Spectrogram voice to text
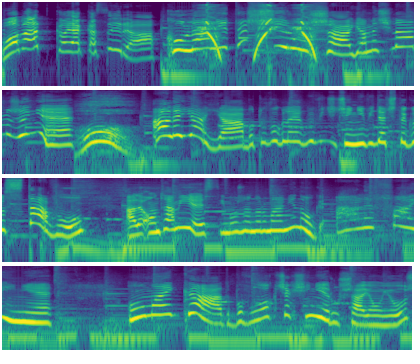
Łomatko jaka syra. Kolanie też się rusza. Ja myślałam, że nie. Ale ja, ja, bo tu w ogóle jakby widzicie, nie widać tego stawu. Ale on tam jest i można normalnie nogę. Ale fajnie. Oh my god, bo w łokciach się nie ruszają już.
